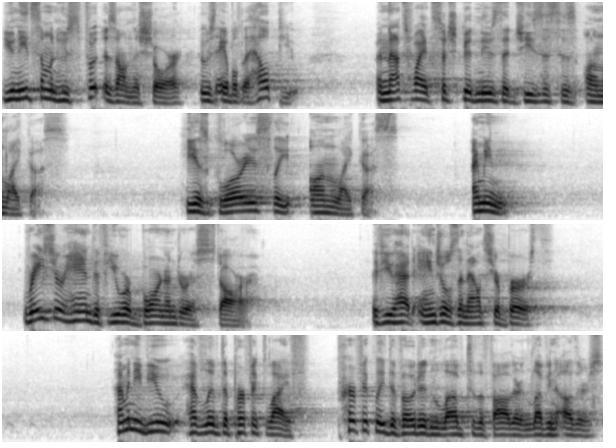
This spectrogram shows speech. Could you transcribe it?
You need someone whose foot is on the shore who's able to help you. And that's why it's such good news that Jesus is unlike us. He is gloriously unlike us. I mean, raise your hand if you were born under a star, if you had angels announce your birth. How many of you have lived a perfect life? perfectly devoted and loved to the Father and loving others.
